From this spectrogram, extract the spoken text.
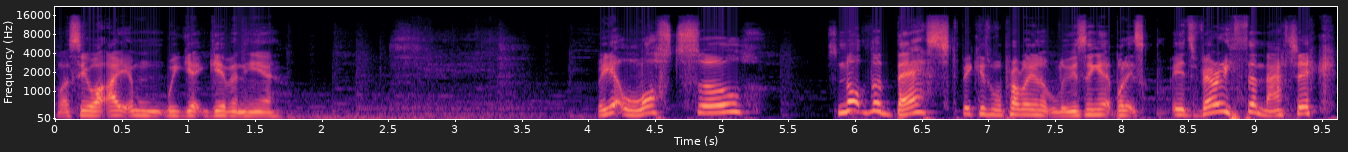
Let's see what item we get given here. We get Lost Soul. It's not the best because we'll probably end up losing it, but it's it's very thematic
